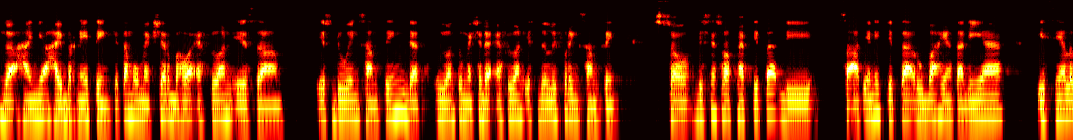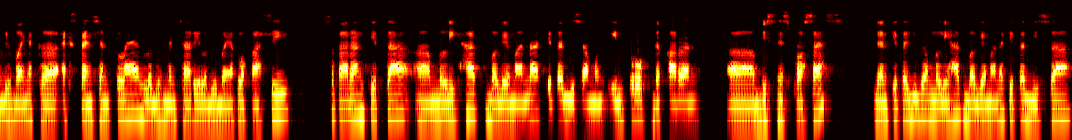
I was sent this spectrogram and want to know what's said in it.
nggak hanya hibernating. Kita mau make sure bahwa everyone is um, is doing something that we want to make sure that everyone is delivering something. So business roadmap kita di saat ini kita rubah yang tadinya isinya lebih banyak ke expansion plan, lebih mencari lebih banyak lokasi, sekarang kita uh, melihat bagaimana kita bisa mengimprove the current uh, business process dan kita juga melihat bagaimana kita bisa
